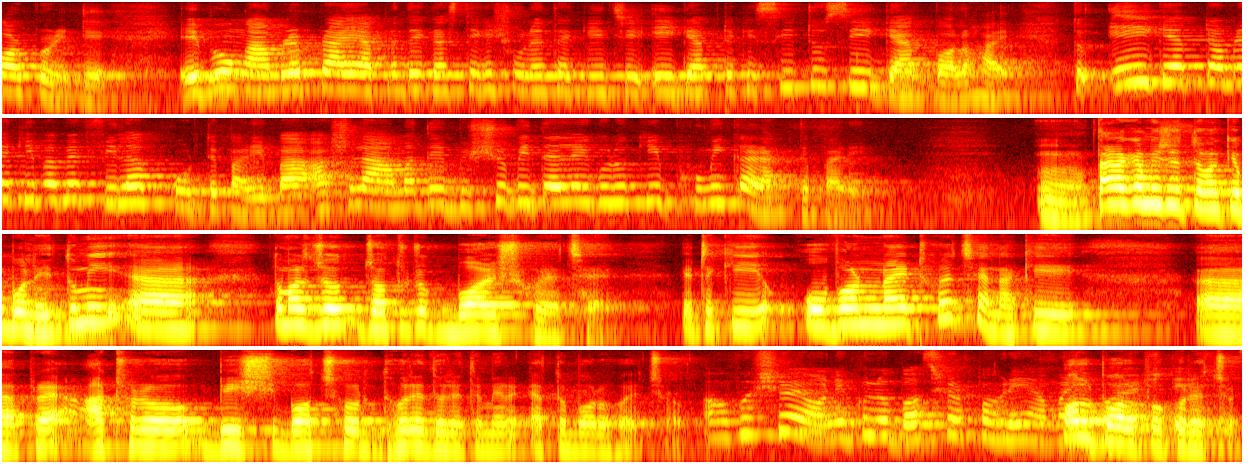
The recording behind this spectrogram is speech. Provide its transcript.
কর্পোরেটে এবং আমরা প্রায় আপনাদের কাছ থেকে শুনে থাকি যে এই গ্যাপটাকে সি টু সি গ্যাপ বলা হয়। তো এই গ্যাপটা আমরা কীভাবে ফিল আপ করতে পারি বা আসলে আমাদের বিশ্ববিদ্যালয়গুলো কি ভূমিকা রাখতে পারে? তার আগে আমি যদি তোমাকে বলি তুমি তোমার যতটুকু বয়স হয়েছে এটা কি ওভারনাইট হয়েছে নাকি প্রায় আঠেরো বিশ বছর ধরে ধরে তুমি এত বড় হয়েছো? অবশ্যই অনেকগুলো বছর পরে অল্প অল্প করে ছোট।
